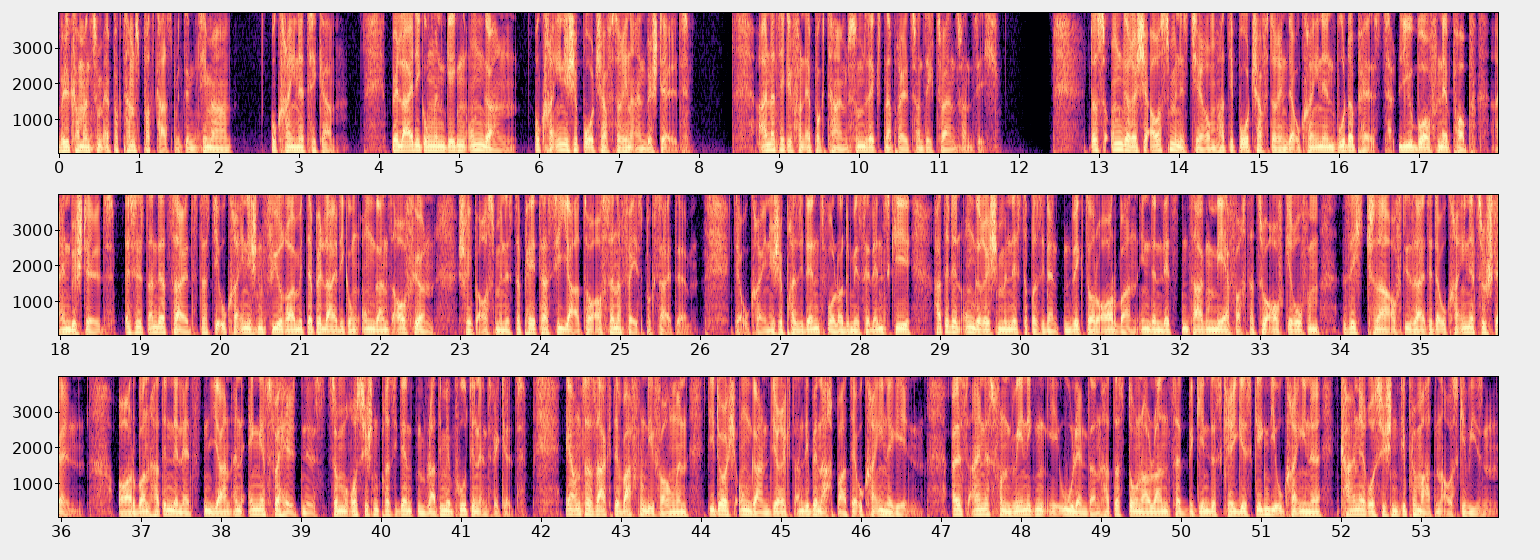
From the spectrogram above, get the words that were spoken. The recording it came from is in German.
Willkommen zum Epoch Times Podcast mit dem Thema Ukraine-Ticker. Beleidigungen gegen Ungarn. Ukrainische Botschafterin einbestellt. Ein Artikel von Epoch Times vom 6. April 2022. Das ungarische Außenministerium hat die Botschafterin der Ukraine in Budapest, Lyubov Nepop, einbestellt. Es ist an der Zeit, dass die ukrainischen Führer mit der Beleidigung Ungarns aufhören, schrieb Außenminister Peter Sijato auf seiner Facebook-Seite. Der ukrainische Präsident Volodymyr Zelensky hatte den ungarischen Ministerpräsidenten Viktor Orban in den letzten Tagen mehrfach dazu aufgerufen, sich klar auf die Seite der Ukraine zu stellen. Orban hat in den letzten Jahren ein enges Verhältnis zum russischen Präsidenten Wladimir Putin entwickelt. Er untersagt versagte Waffenlieferungen, die durch Ungarn direkt an die benachbarte Ukraine gehen. Als eines von wenigen EU-Ländern hat das Donauland seit Beginn des Krieges gegen die Ukraine keine russischen Diplomaten ausgewiesen.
